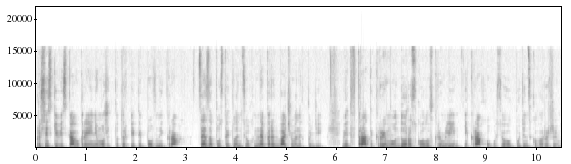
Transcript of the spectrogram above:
російські війська в Україні можуть потерпіти повний крах. Це запустить ланцюг непередбачуваних подій від втрати Криму до розколу в Кремлі і краху усього путінського режиму.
